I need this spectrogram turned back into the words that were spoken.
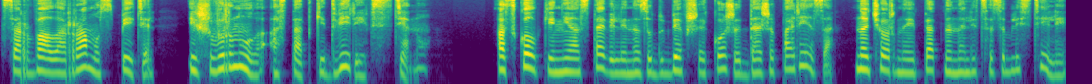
сорвало раму с петель и швырнуло остатки двери в стену. Осколки не оставили на задубевшей коже даже пореза, но черные пятна на лице заблестели.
